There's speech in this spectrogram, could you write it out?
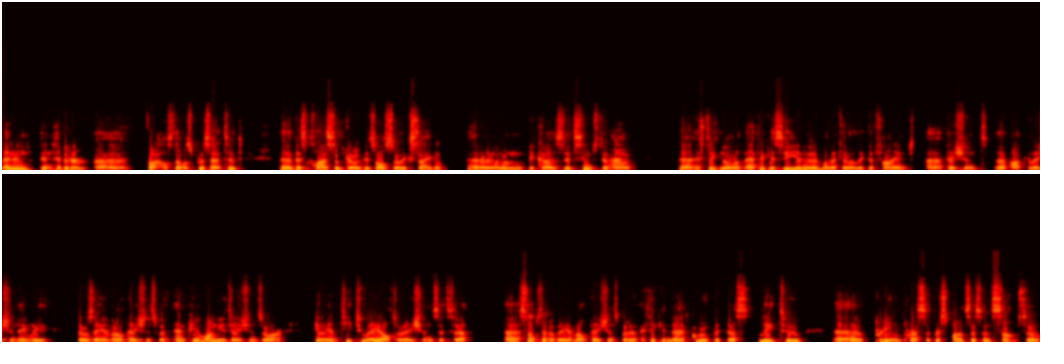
menin inhibitor uh, trials that was presented. this class of drug is also exciting um, because it seems to have uh, a signal of efficacy in a molecularly defined uh, patient uh, population, namely those AML patients with NPM1 mutations or KMT2A alterations. It's a, subset of AML patients, but I think in that group it does lead to pretty impressive responses in some. So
